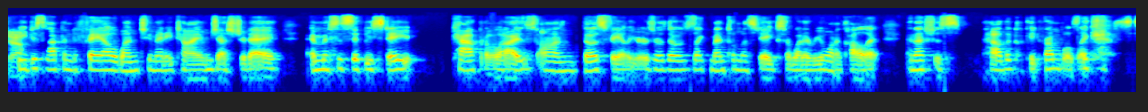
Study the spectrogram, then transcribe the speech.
yeah. We just happened to fail one too many times yesterday, and Mississippi State capitalized on those failures or those like mental mistakes or whatever you want to call it. And that's just how the cookie crumbles, I guess.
